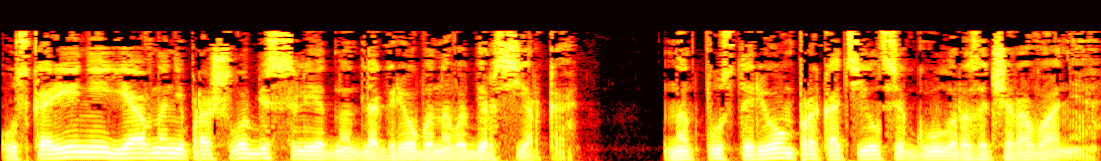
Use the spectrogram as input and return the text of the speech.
Ускорение явно не прошло бесследно для гребаного берсерка. Над пустырем прокатился гул разочарования.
